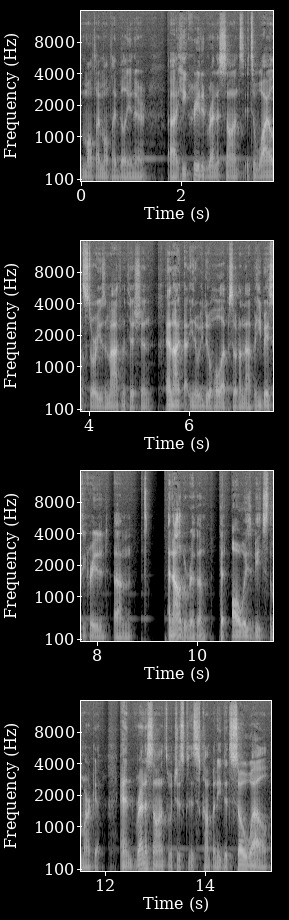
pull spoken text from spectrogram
multi multi billionaire. Uh, he created Renaissance. It's a wild story. He's a mathematician, and I, you know, we could do a whole episode on that. But he basically created um, an algorithm that always beats the market. And Renaissance, which is his company, did so well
